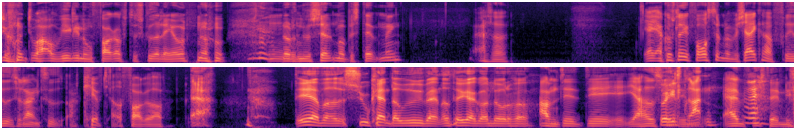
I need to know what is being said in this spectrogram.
Du, du har jo virkelig nogle fuck-ups, du skal ud og lave, når du, mm. når du nu selv må bestemme, ikke? Altså... Jeg, jeg kunne slet ikke forestille mig, hvis jeg ikke havde frihed i så lang tid. Åh, kæft, jeg havde fucket op. Ja. Det har været syvkanter ude i vandet, det kan jeg godt love dig for. Jamen, det, det, jeg havde... Du er helt stranden. Ja, fuldstændig.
